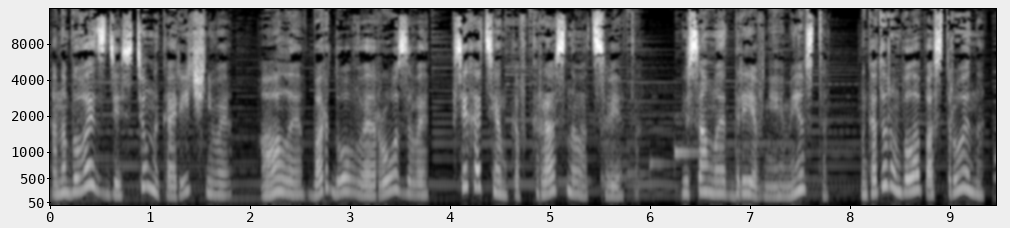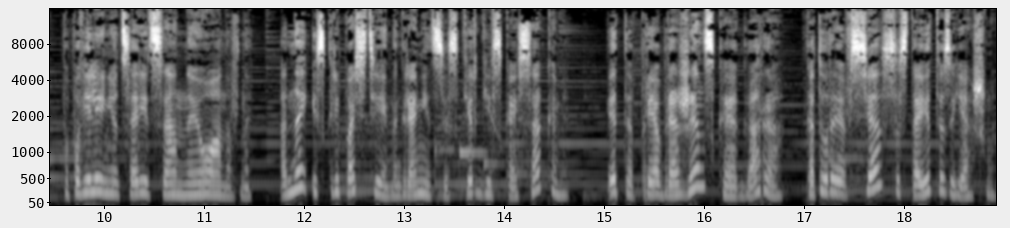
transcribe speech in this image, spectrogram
Она бывает здесь темно-коричневая, алая, бордовая, розовая, всех оттенков красного цвета. И самое древнее место, на котором была построена по повелению царицы Анны Иоанновны одна из крепостей на границе с киргизской саками, это Преображенская гора, которая вся состоит из яшмы.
